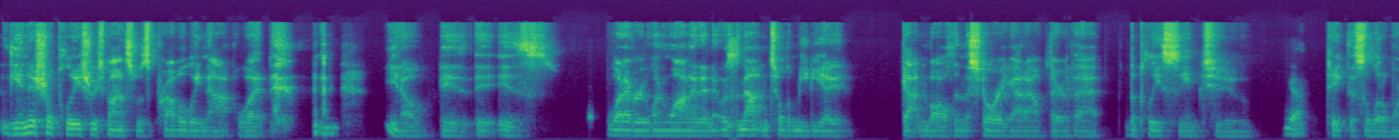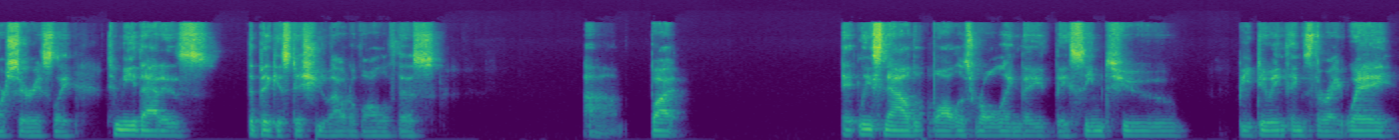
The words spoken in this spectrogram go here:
The initial police response was probably not what you know is is what everyone wanted, and it was not until the media got involved and the story got out there that the police seemed to Yeah. take this a little more seriously. To me, that is the biggest issue out of all of this. Um, but at least now the ball is rolling. They they seem to be doing things the right way.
